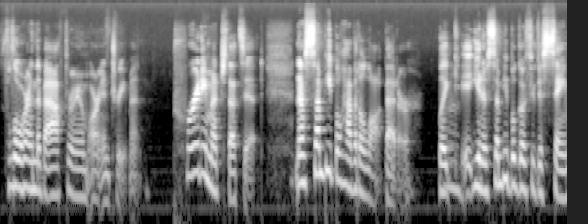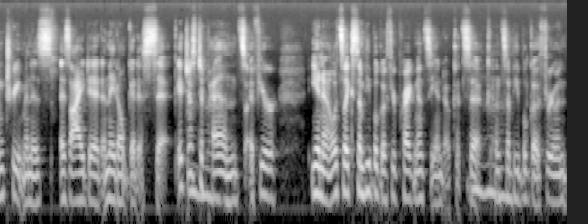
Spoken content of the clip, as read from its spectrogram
floor in the bathroom, or in treatment. Pretty much that's it. Now some people have it a lot better. Like it- you know, some people go through the same treatment as as I did, and they don't get as sick. It just depends. If you're, you know, it's like some people go through pregnancy and don't get sick, and some people go through and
